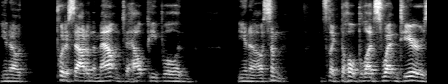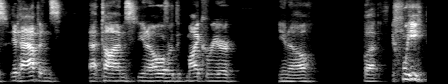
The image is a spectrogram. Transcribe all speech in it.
you know put us out on the mountain to help people. And you know some it's like the whole blood sweat and tears. It happens at times you know over the, my career you know but we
